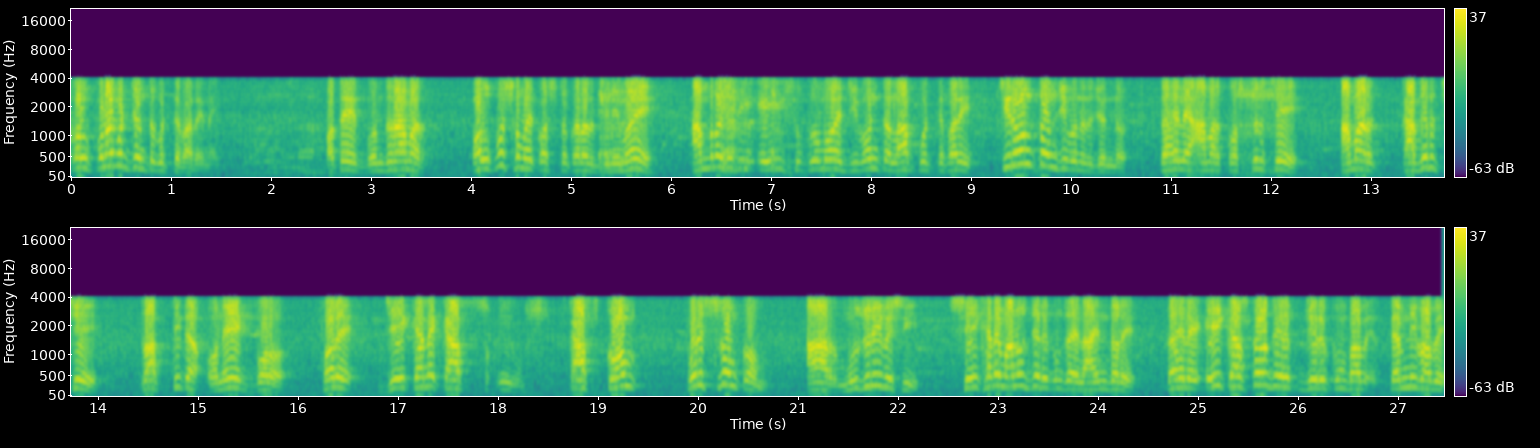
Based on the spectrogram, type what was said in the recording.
কল্পনা পর্যন্ত করতে পারে নাই। অতএব বন্ধুরা আমার, অল্প সময় কষ্ট করার বিনিময়ে আমরা যদি এই সুখময় জীবনটা লাভ করতে পারি, চিরন্তন জীবনের জন্য তাহলে আমার কষ্টের চেয়ে, আমার কাজের চেয়ে প্রাপ্তিটা অনেক বড়। ফলে যেখানে কাজ কাজ কম, পরিশ্রম কম আর মজুরি বেশি, সেইখানে মানুষ যেরকম যায় লাইন ধরে, তাহলে এই কাজটাও যে, যেরকম ভাবে, তেমনি ভাবে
